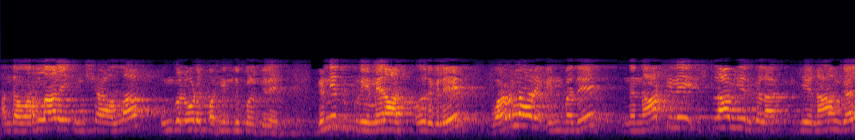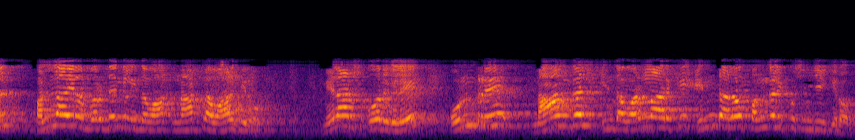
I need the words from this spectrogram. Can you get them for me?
அந்த வரலாறை இன்ஷா அல்லா உங்களோடு பகிர்ந்து கொள்கிறேன். கண்ணியத்துக்குரிய மேலாண் அவர்களே வரலாறு என்பது இந்த நாட்டிலே இஸ்லாமியர்களாகிய நாங்கள் பல்லாயிரம் வருடங்கள் இந்த நாட்டில் வாழ்கிறோம். மேலாண் சோதர்களே ஒன்று நாங்கள் இந்த வரலாறுக்கு எந்த அளவு பங்களிப்பு செஞ்சிருக்கிறோம்?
